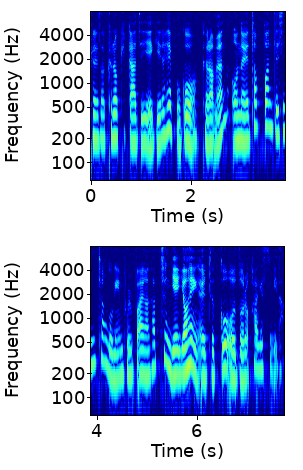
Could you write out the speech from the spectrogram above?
그래서 그렇게까지 얘기를 해보고 그러면 오늘 첫 번째 신청곡인 불빨간 사춘기의 여행을 듣고 오도록 하겠습니다.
